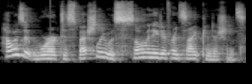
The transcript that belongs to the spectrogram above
How has it worked, especially with so many different site conditions?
